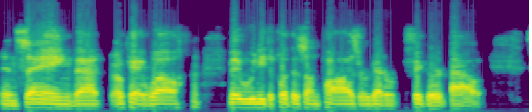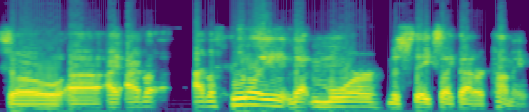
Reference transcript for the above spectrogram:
and saying that okay, well, maybe we need to put this on pause or we got to figure it out. So uh, I, I, have a I have a feeling that more mistakes like that are coming,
